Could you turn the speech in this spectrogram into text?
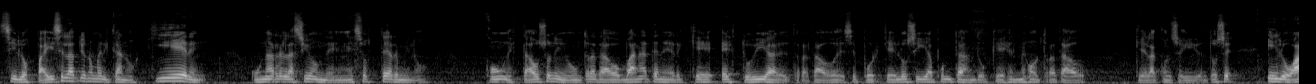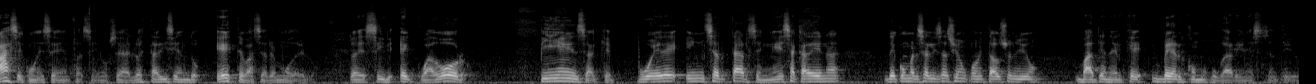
si los países latinoamericanos quieren una relación en esos términos, con Estados Unidos un tratado, van a tener que estudiar el tratado ese porque él lo sigue apuntando que es el mejor tratado que él ha conseguido. Entonces, y lo hace con ese énfasis, o sea, él lo está diciendo, este va a ser el modelo. Entonces, si Ecuador piensa que puede insertarse en esa cadena de comercialización con Estados Unidos, va a tener que ver cómo jugar en ese sentido.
